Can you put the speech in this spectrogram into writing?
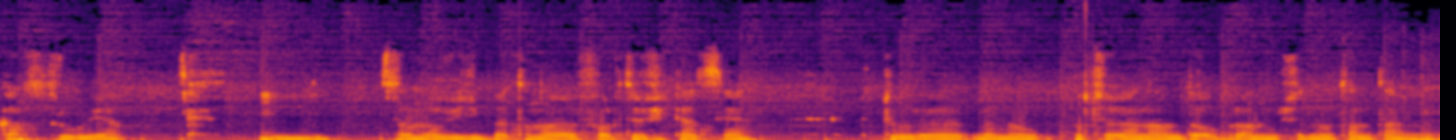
konstruuje i zamówić betonowe fortyfikacje, które będą potrzebne nam do obrony przed mutantami,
